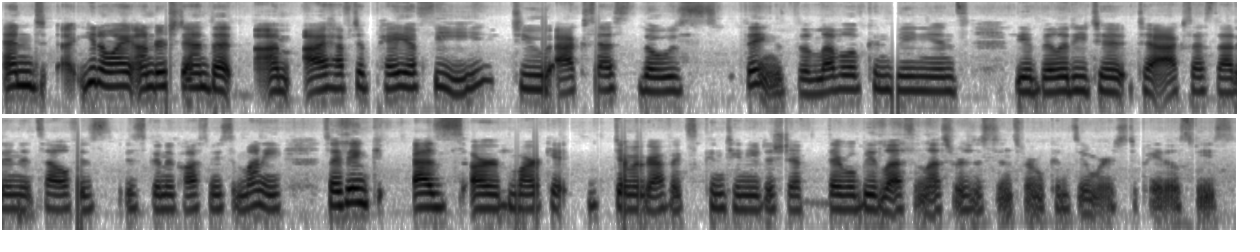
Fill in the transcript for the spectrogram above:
and uh, you know, I understand that I'm I have to pay a fee to access those things. The level of convenience, the ability to to access that in itself is is going to cost me some money. So I think as our market demographics continue to shift, there will be less and less resistance from consumers to pay those fees.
